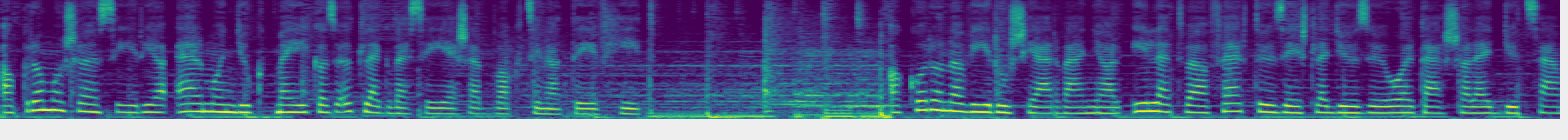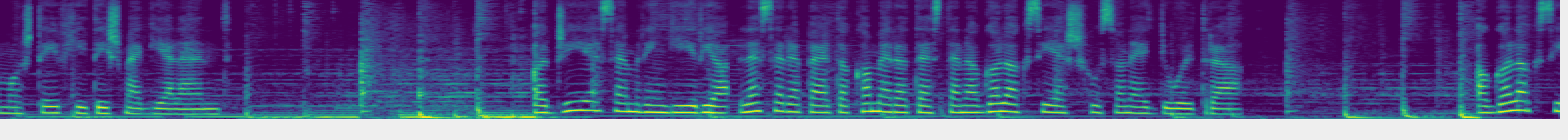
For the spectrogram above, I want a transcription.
A Promotion szírja, elmondjuk, melyik az öt legveszélyesebb vakcina tévhit. A koronavírus járványjal, illetve a fertőzést legyőző oltással együtt számos tévhit is megjelent. A GSM Ring írja, leszerepelt a kamerateszten a Galaxy S21 Ultra. A Galaxy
